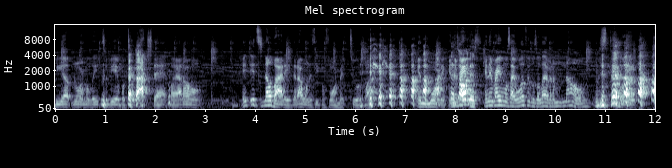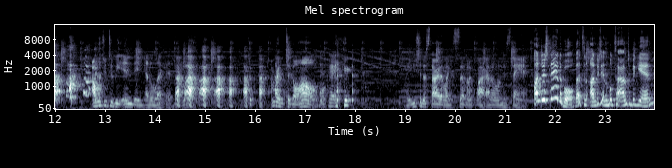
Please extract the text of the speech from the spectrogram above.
be up normally to be able to watch that. Like, I don't. It, it's nobody that I want to see perform at 2 o'clock in the morning. And That's then Raven, honest. And then Raven was like, well, if it was 11, I'm, no, it's still late. I want you to be ending at 11. Like, I'm ready to go home, okay? I mean, you should have started at like 7 o'clock. I don't understand. Understandable. That's an understandable time to begin.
